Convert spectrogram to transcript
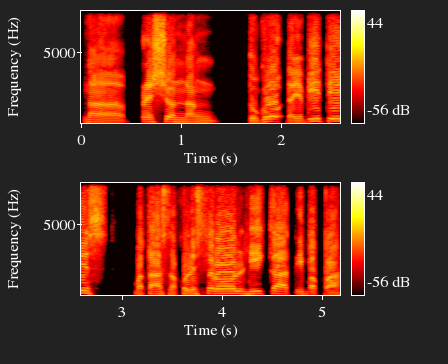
na presyon ng dugo, diabetes, mataas na kolesterol, hika at iba pa.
